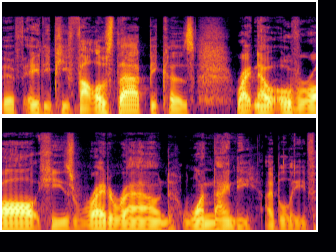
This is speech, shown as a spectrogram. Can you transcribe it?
if ADP follows that because right now, overall, he's right around 190, I believe.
